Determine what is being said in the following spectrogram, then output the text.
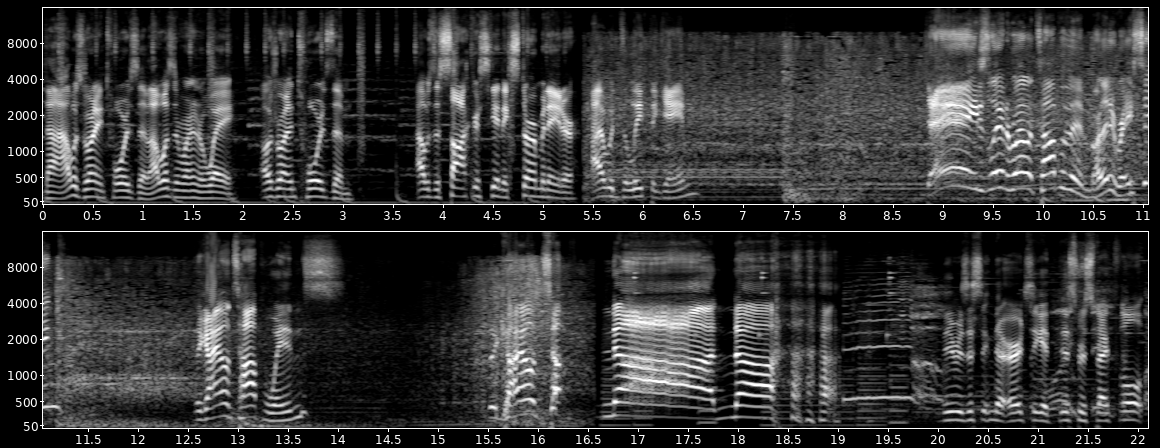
Nah, I was running towards them. I wasn't running away. I was running towards them. I was a soccer skin exterminator. I would delete the game. Dang, he just landed right on top of him. Are they racing? The guy on top wins. The guy on top. Nah, nah. Me resisting the urge to get disrespectful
